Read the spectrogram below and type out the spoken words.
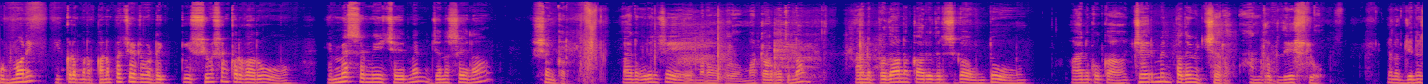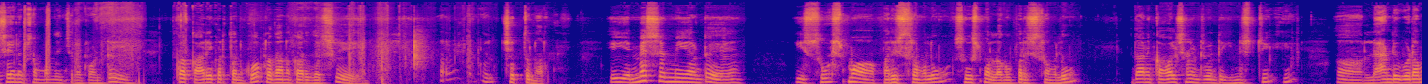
Good morning. ఇక్కడ మనకు కనిపించేటువంటి కి శివశంకర్ గారు ఎంఎస్ఎంఈ చైర్మన్ జనసేన శంకర్. ఆయన గురించి మనం ఇప్పుడు మాట్లాడబోతున్నాం. ఆయన ప్రధాన కార్యదర్శిగా ఉంటూ ఆయనకు ఒక చైర్మన్ పదవి ఇచ్చారు ఆంధ్రప్రదేశ్లో. ఆయన జనసేనకు సంబంధించినటువంటి ఒక కార్యకర్త అనుకో ప్రధాన కార్యదర్శి చెప్తున్నారు. ఈ ఎంఎస్ఎంఈ అంటే ఈ సూక్ష్మ పరిశ్రమలు సూక్ష్మ లఘు పరిశ్రమలు దానికి కావాల్సినటువంటి ఇన్స్టి ల్యాండ్ ఇవ్వడం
